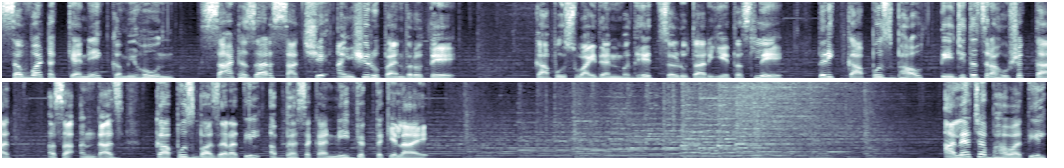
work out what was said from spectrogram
सव्वा टक्क्याने कमी होऊन साठ हजार सातशे ऐंशी रुपयांवर होते. कापूस वायद्यांमध्ये चढउतार येत असले तरी कापूस भाव तेजीतच राहू शकतात असा अंदाज कापूस बाजारातील अभ्यासकांनी व्यक्त केला आहे आल्याच्या भावातील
